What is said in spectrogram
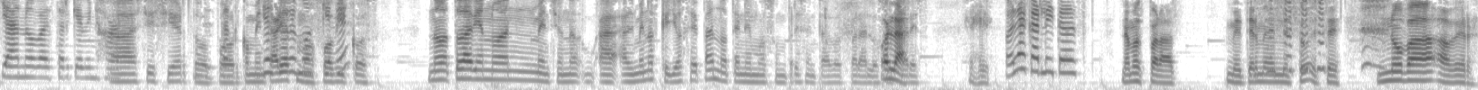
ya no va a estar Kevin Hart. Ah, sí es cierto, Entonces, por ¿ya comentarios homofóbicos. No, todavía no han mencionado, a- al menos que yo sepa, no tenemos un presentador para los Hola. Jeje. Hola, Carlitos. Nada más para meterme en esto, este, no va a haber.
